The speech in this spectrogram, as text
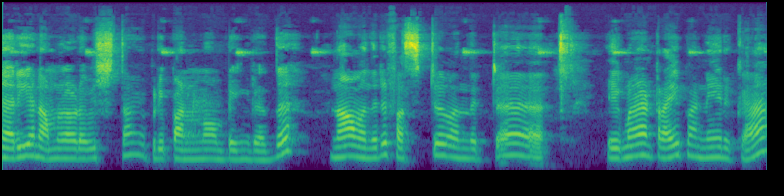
நிறைய நம்மளோட விஷ் தான் எப்படி பண்ணணும் அப்படிங்கிறது. நான் வந்துட்டு ஃபஸ்ட்டு வந்துட்டு இதுக்கு மேலே ட்ரை பண்ணியிருக்கேன்.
